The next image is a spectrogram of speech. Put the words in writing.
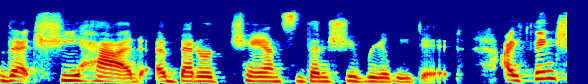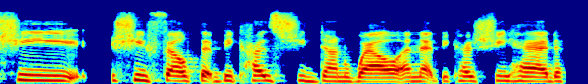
that she had a better chance than she really did. I think she she felt that because she'd done well and that because she had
